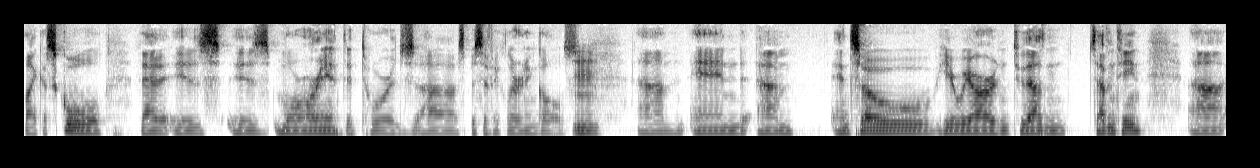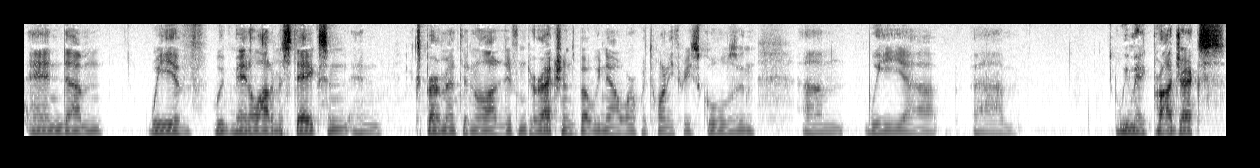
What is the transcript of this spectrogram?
like a school that is is more oriented towards uh, specific learning goals. Mm. Um, and um, and so here we are in 2017, uh, and um, we have we've made a lot of mistakes and, and experimented in a lot of different directions, but we now work with 23 schools and um, we uh, um, we make projects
